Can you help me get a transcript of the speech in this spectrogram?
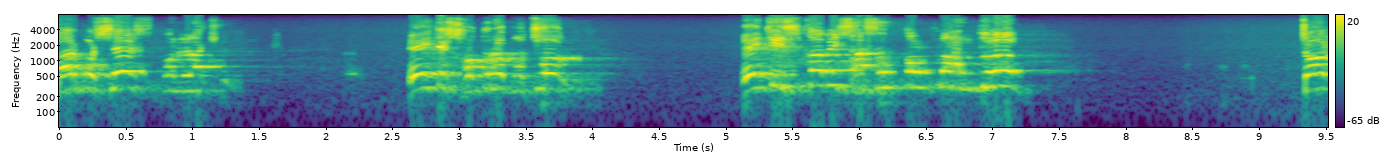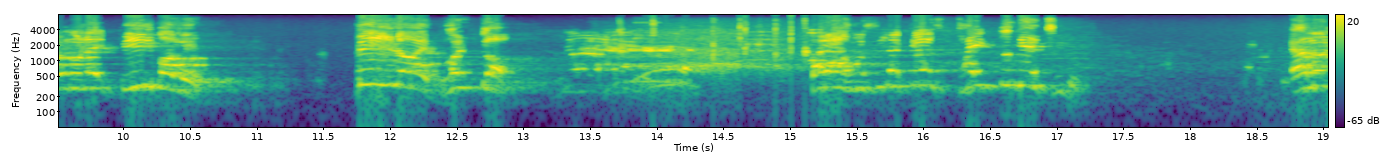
সর্বশেষ মনে রাখেন, এই যে সতেরো বছর, এই যে ইসলামী শাসনতন্ত্র আন্দোলন চরমনাই পীর বলে পীর নয়, ভণ্ড। তারা হাসিনাকে স্থায়িত্ব দিয়েছিল। এমন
